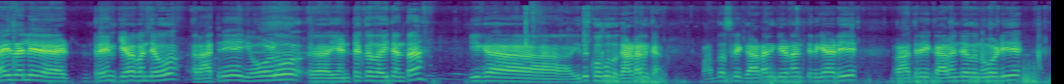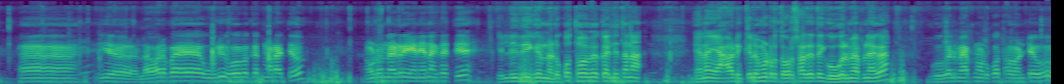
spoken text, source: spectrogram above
ಗೈಸ್ ಅಲ್ಲಿ ಟ್ರೈನ್ ಕೇಳಿ ಬಂದೆವು. ರಾತ್ರಿ ಏಳು ಎಂಟಕ್ಕದು ಐತೆ ಅಂತ. ಈಗ ಇದಕ್ಕೆ ಹೋಗೋದು ಗಾರ್ಡನ್ಗೆ ಪದ್ದಸ್ರಿ ಗಾರ್ಡನ್ ಗಿರ್ಡನ್ ತಿರುಗಾಡಿ ರಾತ್ರಿ ಕಾರಂಜದ ನೋಡಿ ಲವರ್ ಬಾಯ್ ಊರಿಗೆ ಹೋಗ್ಬೇಕಂತ ಮಾಡತ್ತೇವು. ನೋಡು ನಡ್ರಿ ಏನೇನಾಗ್ತೈತಿ ಇಲ್ಲಿದು ಈಗ ನಡ್ಕೋತ ಹೋಗ್ಬೇಕು ಅಲ್ಲಿ ತನ. ಏನೋ ಎರಡು ಕಿಲೋಮೀಟ್ರ್ ತೋರ್ಸಾತೈತಿ ಗೂಗಲ್ ಮ್ಯಾಪ್ನಾಗ ಗೂಗಲ್ ಮ್ಯಾಪ್ ನೋಡ್ಕೋತ ಹೊಂಟೇವು.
